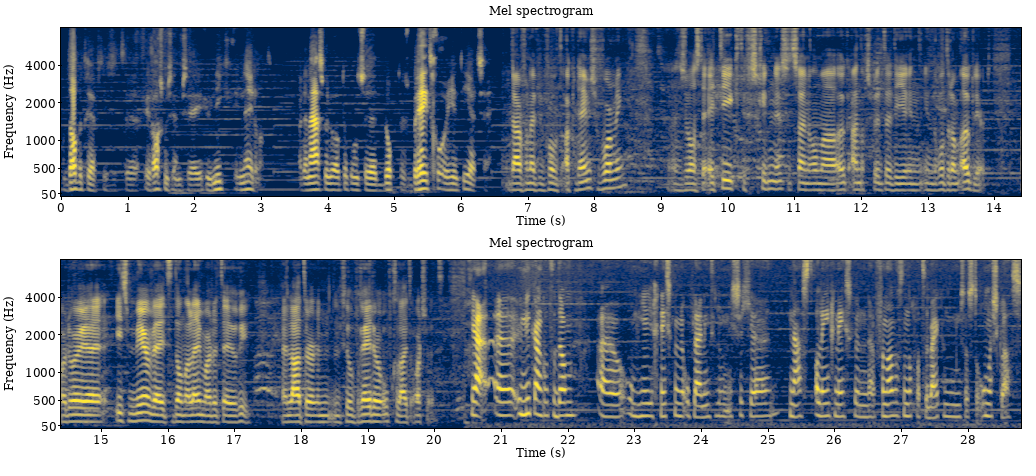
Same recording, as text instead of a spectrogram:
Wat dat betreft is het Erasmus MC uniek in Nederland. Maar daarnaast willen we ook dat onze dokters breed georiënteerd zijn. Daarvan heb je bijvoorbeeld academische vorming. Zoals de ethiek, de geschiedenis, dat zijn allemaal ook aandachtspunten die je in, in Rotterdam ook leert. Waardoor je iets meer weet dan alleen maar de theorie. En later een, een veel breder opgeleid arts bent. Ja, uh, uniek aan Rotterdam uh, om hier je geneeskundeopleiding te doen is dat je naast alleen geneeskunde van alles en nog wat erbij kan doen. Zoals de ondersklas,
